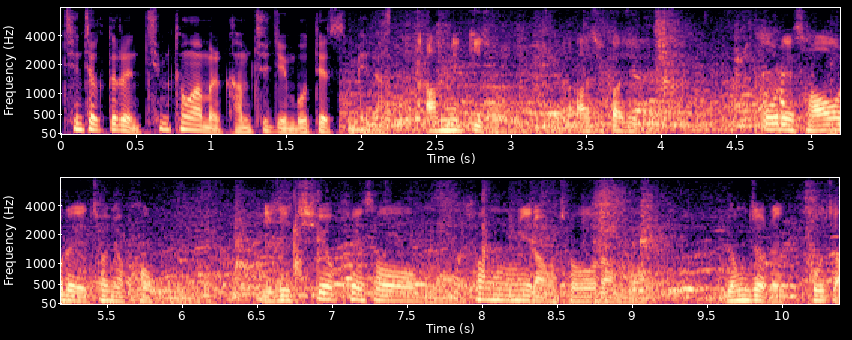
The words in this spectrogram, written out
친척들은 침통함을 감추지 못했습니다. 안 믿기죠. 아직까지도 올해 4월에 전역하고 이제 취업해서 뭐 형이랑 저랑 뭐 명절에 보자.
